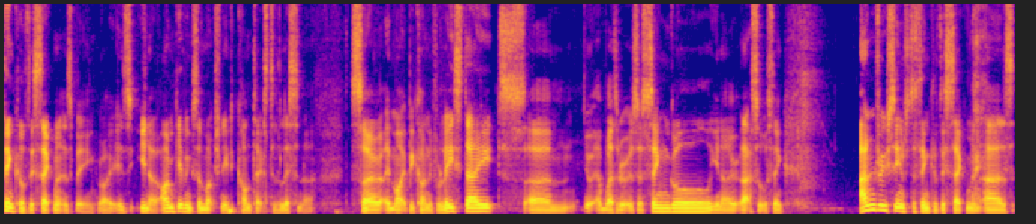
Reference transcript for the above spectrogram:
think of this segment as being, right, is you know, I'm giving some much needed context to the listener. So it might be kind of release dates, um, whether it was a single, you know, that sort of thing. Andrew seems to think of this segment as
